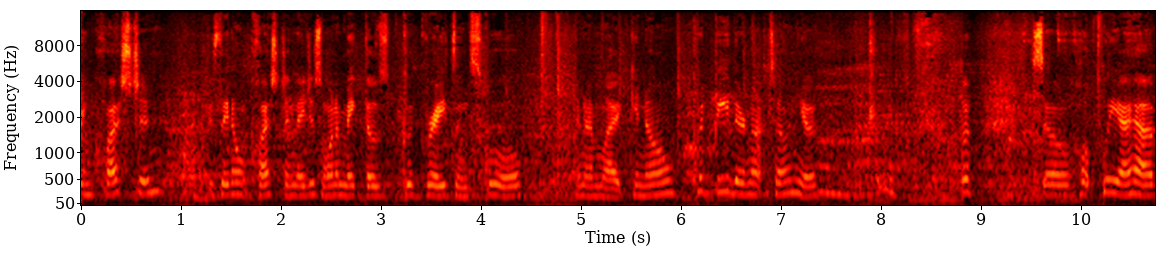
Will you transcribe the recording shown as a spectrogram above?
and question because they don't question they just want to make those good grades in school. And i'm like you know could be they're not telling you the truth so hopefully i have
